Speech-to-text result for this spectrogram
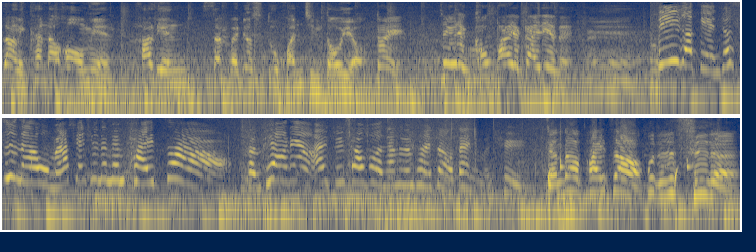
让你看到后面，它连三百六十度环景都有。对，这有点空拍的概念呢。点就是呢，我们要先去那边拍照，很漂亮，IG 超多人在那边拍照，我带你们去。讲到拍照或者是吃的，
